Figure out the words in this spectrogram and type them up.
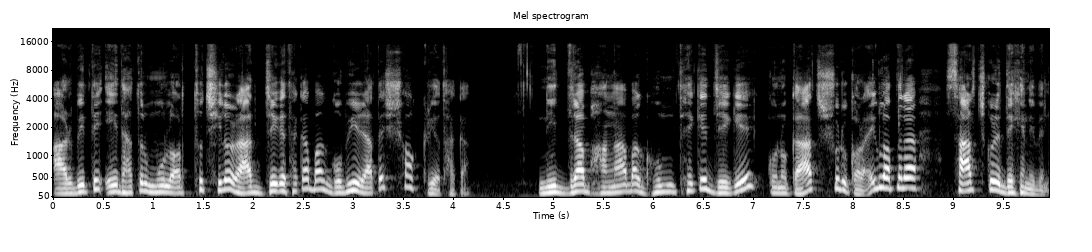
আরবিতে এই ধাতুর মূল অর্থ ছিল রাত জেগে থাকা বা গভীর রাতে সক্রিয় থাকা। নিদ্রা, ভাঙা বা ঘুম থেকে জেগে কোনো কাজ শুরু করা। এগুলো আপনারা সার্চ করে দেখে নেবেন।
